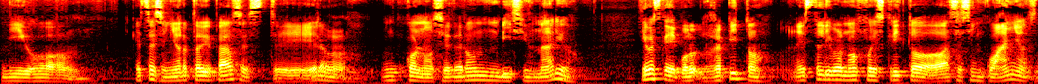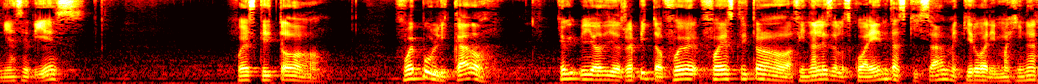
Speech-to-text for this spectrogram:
Digo, este señor Octavio Paz este, era un conocedor, un visionario. Digo, es que, repito, este libro no fue escrito hace cinco años, ni hace diez. Fue escrito, fue publicado. Yo, repito, fue, fue escrito a finales de los 40, quizá, me quiero imaginar.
